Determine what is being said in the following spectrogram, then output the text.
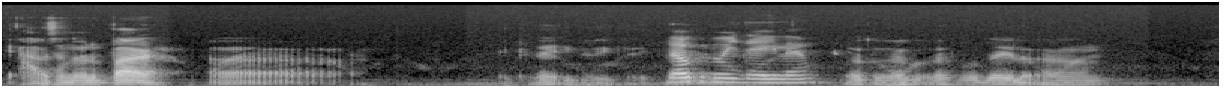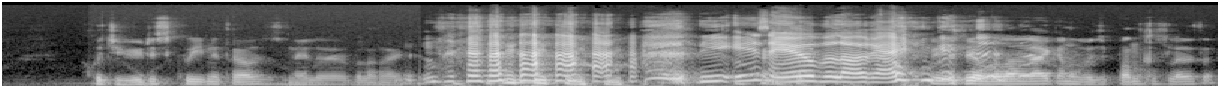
ja, er zijn er een paar. Eh, ik weet, ik weet, ik weet. Welke wil je delen? Welke, welke, welke wil ik delen? Ehm, goed je huurders screenen trouwens, dat is een hele belangrijke. die is heel belangrijk. Die is heel belangrijk, anders wordt je pand gesloten.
